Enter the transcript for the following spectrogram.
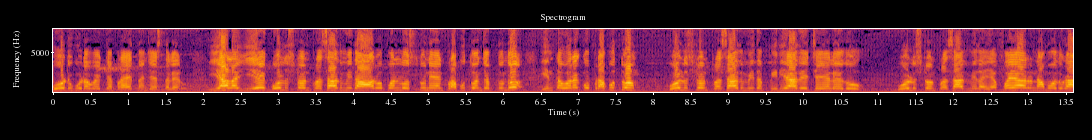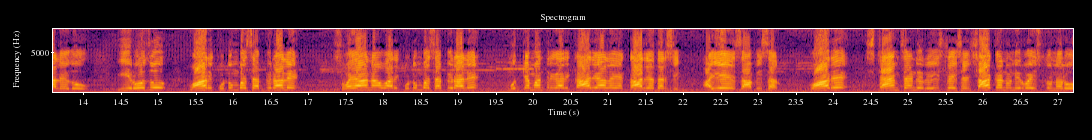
బోర్డు కూడా పెట్టే ప్రయత్నం చేస్తలేరు. ఇవాళ ఏ గోల్డ్ స్టోన్ ప్రసాద్ మీద ఆరోపణలు వస్తున్నాయని ప్రభుత్వం చెప్తుందో ఇంతవరకు ప్రభుత్వం గోల్డ్ స్టోన్ ప్రసాద్ మీద ఫిర్యాదే చేయలేదు. గోల్డ్ స్టోన్ ప్రసాద్ మీద ఎఫ్ఐఆర్ నమోదు కాలేదు. ఈరోజు వారి కుటుంబ సభ్యురాలే స్వయాన వారి కుటుంబ సభ్యురాలే ముఖ్యమంత్రి గారి కార్యాలయ కార్యదర్శి ఐఏఎస్ ఆఫీసర్ వారే స్టాంప్స్ అండ్ రిజిస్ట్రేషన్ శాఖను నిర్వహిస్తున్నారు.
